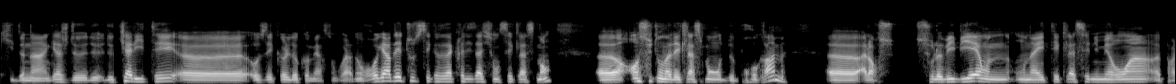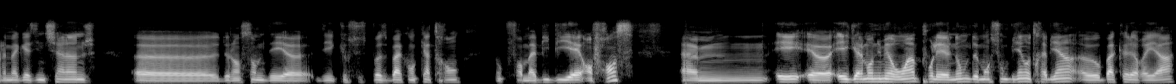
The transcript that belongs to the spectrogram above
qui donne un gage de, qualité aux écoles de commerce. Donc voilà, donc regardez toutes ces accréditations, ces classements. ensuite, on a des classements de programmes. alors, sur le BBA, on, a été classé numéro un par le magazine Challenge euh, de l'ensemble des, des, cursus post-bac en 4 ans, donc format BBA en France. Euh, et, également numéro 1 pour les nombres de mentions bien ou très bien au baccalauréat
